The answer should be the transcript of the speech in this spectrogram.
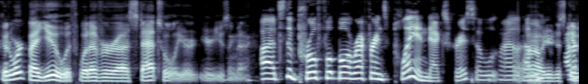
Good work by you with whatever uh, stat tool you're you're using there. Uh, it's the Pro Football Reference Play Index, Chris. I, I, I Wow, looked you're just give,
